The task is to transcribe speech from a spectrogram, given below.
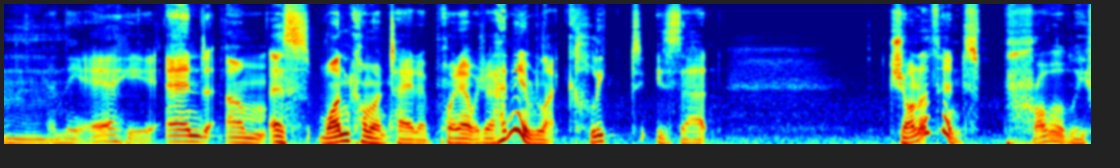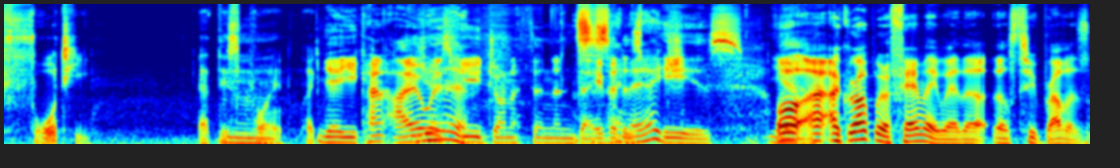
Mm. and the heir here. And um, as one commentator pointed out, which I hadn't even like clicked, is that Jonathan's probably forty at this Mm. point. Like, Yeah, you can't. I always Yeah. view Jonathan and It's David as age. peers. well, Yeah. I, I grew up with a family where the, there was two brothers,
